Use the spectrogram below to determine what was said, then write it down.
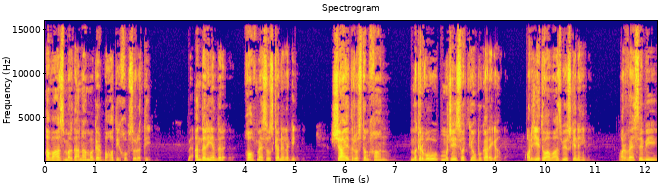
آواز مردانہ مگر بہت ہی خوبصورت تھی۔ میں اندر ہی اندر خوف محسوس کرنے لگی۔ شاید رستم خان، مگر وہ مجھے اس وقت کیوں پکارے گا؟ اور یہ تو آواز بھی اس کی نہیں۔ اور ویسے بھی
